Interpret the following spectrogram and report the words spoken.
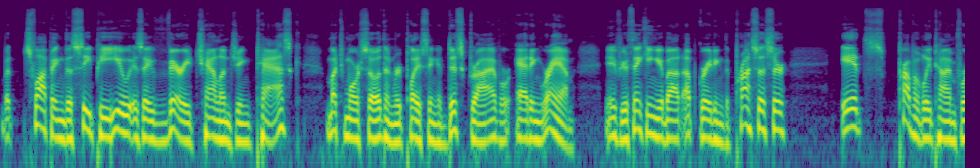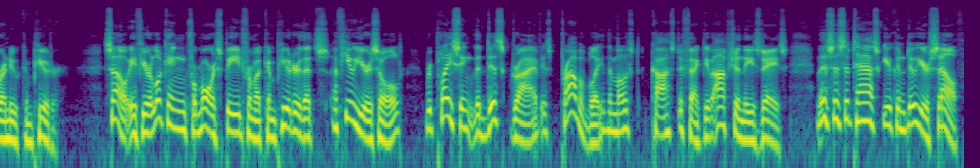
but swapping the CPU is a very challenging task, much more so than replacing a disk drive or adding RAM. If you're thinking about upgrading the processor, it's probably time for a new computer. So, if you're looking for more speed from a computer that's a few years old, replacing the disk drive is probably the most cost effective option these days. This is a task you can do yourself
